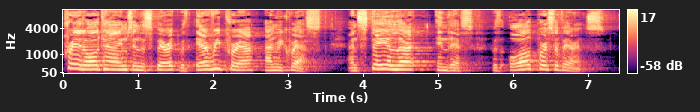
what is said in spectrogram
Pray at all times in the Spirit with every prayer and request, and stay alert in this with all perseverance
